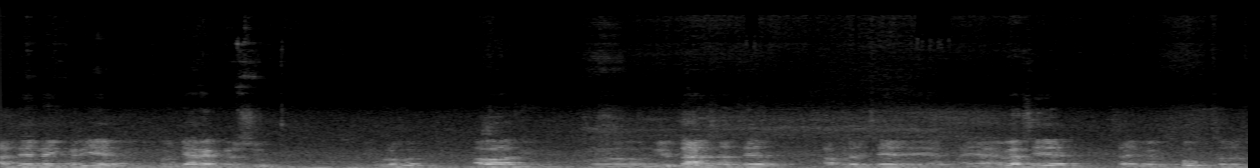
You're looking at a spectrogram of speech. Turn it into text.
આજે નહીં કરીએ તો ક્યારે કરશું? બરોબર? આવા નિર્ધાર સાથે આપણે છે અહીંયા આવ્યા છીએ. સાહેબે ખૂબ સરસ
